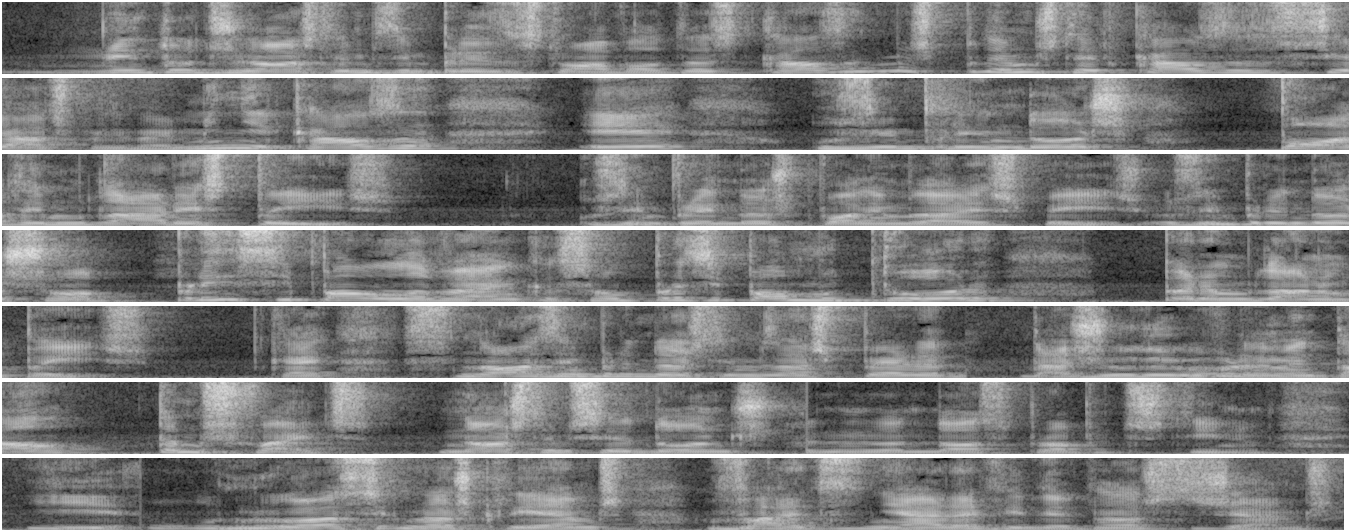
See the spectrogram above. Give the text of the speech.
nem todos nós temos empresas que estão à volta de causa, mas podemos ter causas associadas. Por exemplo, a minha causa é os empreendedores podem mudar este país. Os empreendedores podem mudar este país. Os empreendedores são a principal alavanca, são o principal motor para mudar um país. Okay? Se nós, empreendedores, estamos à espera da ajuda governamental, estamos feitos. Nós temos que ser donos do nosso próprio destino. E o negócio que nós criamos vai desenhar a vida que nós desejamos.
